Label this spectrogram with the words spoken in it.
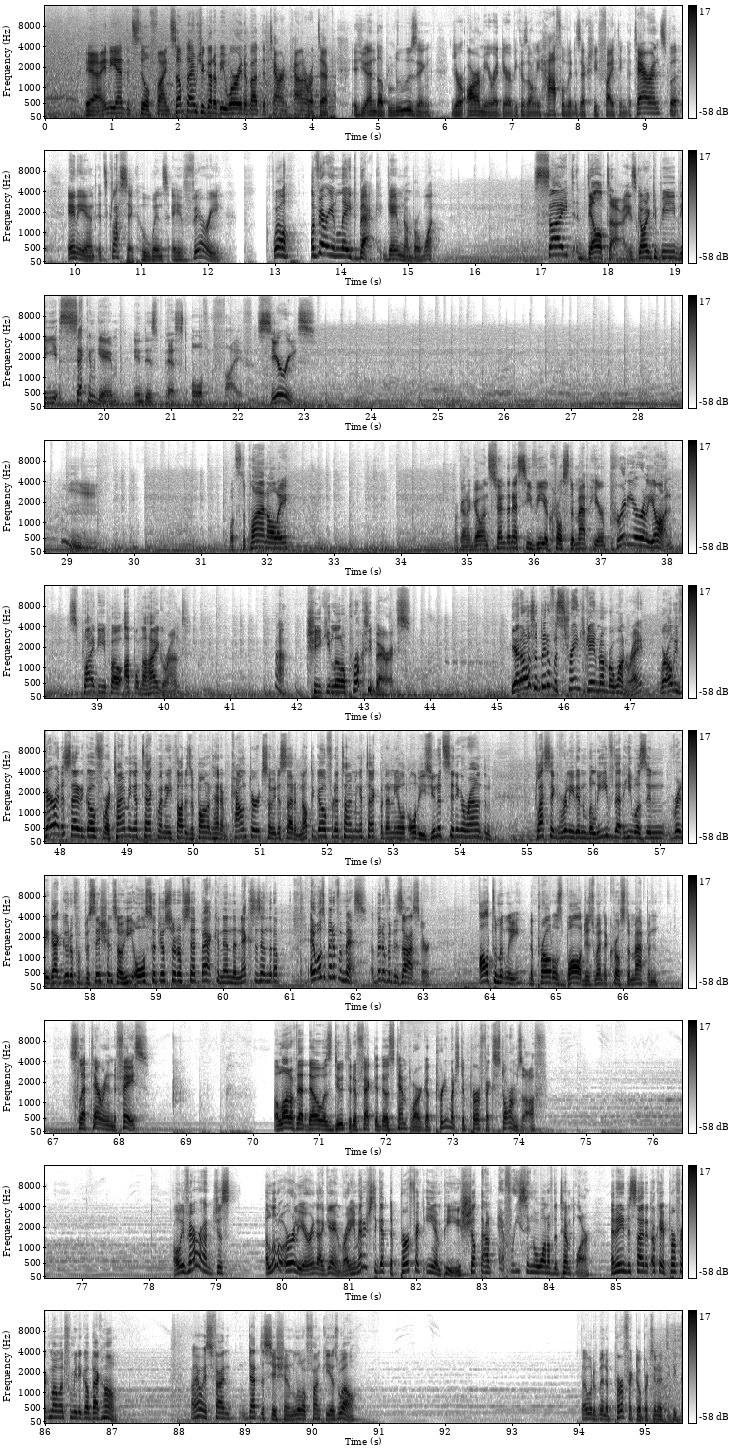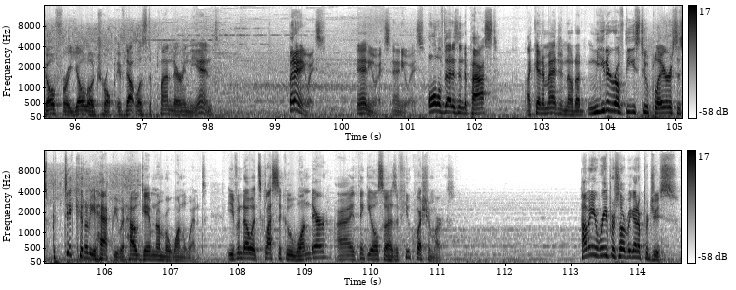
Yeah, in the end, it's still fine. Sometimes you gotta be worried about the Terran counterattack if you end up losing your army right there because only half of it is actually fighting the Terrans. But in the end, it's Classic who wins a very, well, a very laid back game number one. Site Delta is going to be the second game in this best of five series. Hmm. What's the plan, Ollie? We're gonna go and send an SCV across the map here pretty early on. Supply depot up on the high ground. Ah, cheeky little proxy barracks. Yeah, that was a bit of a strange game number one, right? Where Oliveira decided to go for a timing attack when he thought his opponent had him countered, so he decided not to go for the timing attack, but then he had all these units sitting around and Classic really didn't believe that he was in really that good of a position, so he also just sort of set back, and then the Nexus ended up... It was a bit of a mess, a bit of a disaster. Ultimately, the Protoss ball just went across the map and slapped Terran in the face. A lot of that, though, was due to the fact that those Templar got pretty much the perfect storms off. Oliveira just a little earlier in that game, right? He managed to get the perfect EMP. He shut down every single one of the Templar. And then he decided, okay, perfect moment for me to go back home. I always find that decision a little funky as well. That would have been a perfect opportunity to go for a YOLO drop if that was the plan there in the end. But anyways, anyways, anyways. All of that is in the past. I can imagine now that neither of these two players is particularly happy with how game number one went. Even though it's Classic who won there, I think he also has a few question marks. How many Reapers are we going to produce?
